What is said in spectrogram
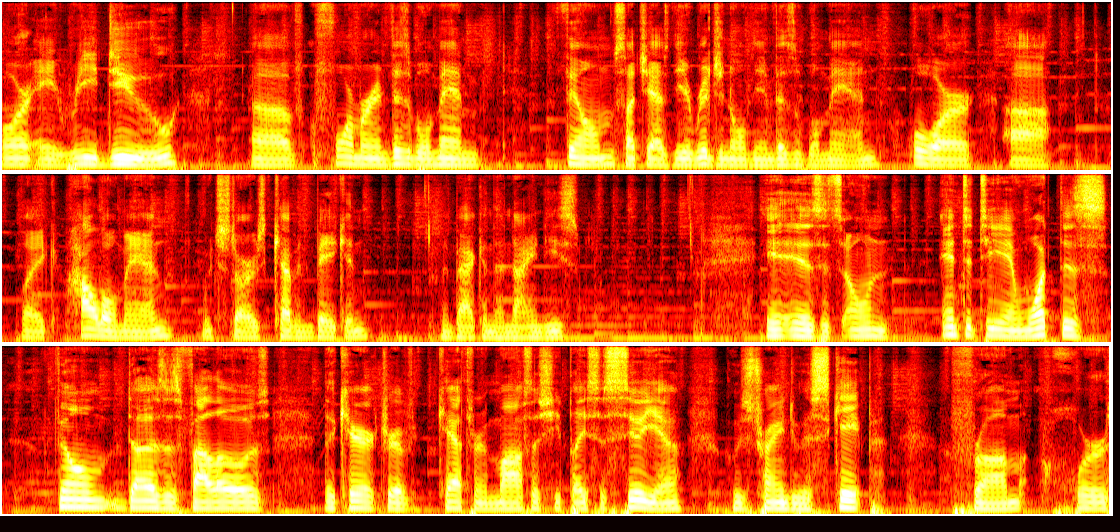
or a redo of former Invisible Man films, such as the original The Invisible Man or uh, like Hollow Man, which stars Kevin Bacon back in the 90s. It is its own entity, and what this film does is follows the character of Catherine Moss as she plays Cecilia, who's trying to escape from her,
